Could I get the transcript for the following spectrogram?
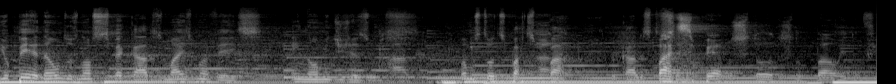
e o perdão dos nossos pecados mais uma vez, em nome de Jesus. Vamos todos participar do Senhor. Participemos todos do pão e do vinho.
